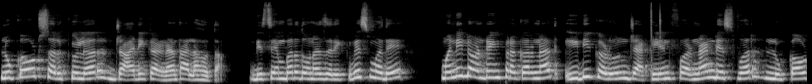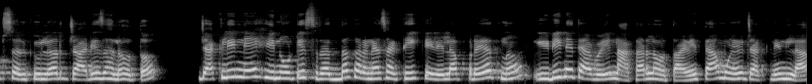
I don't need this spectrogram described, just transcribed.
लुकआउट सर्क्युलर जारी करण्यात आला होता. डिसेंबर दोन हजार एकवीसमध्ये मनी लॉन्ड्रिंग प्रकरणात ईडीकडून जॅकलिन फर्नांडिसवर लुकआउट सर्क्युलर जारी झालं होतं. जॅकलिनने ही नोटीस रद्द करण्यासाठी केलेला प्रयत्न ईडीने त्यावेळी नाकारला होता आणि त्यामुळे जॅकलिनला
